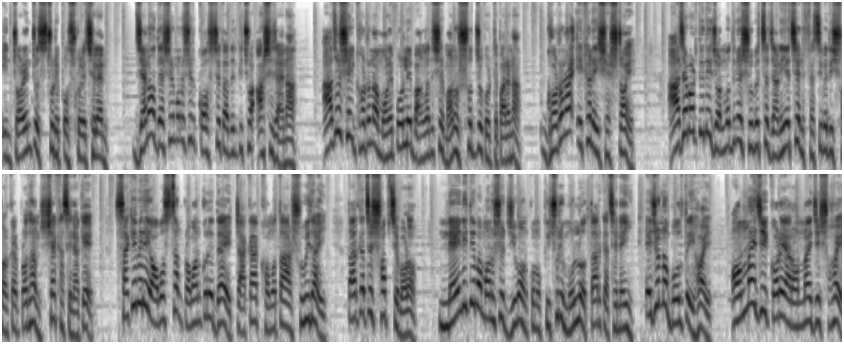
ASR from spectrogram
in Toronto story post করেছিলেন। যেন দেশের মানুষের কষ্টে তাদের কিছু আসে যায় না। আজও সেই ঘটনা মনে পড়লে বাংলাদেশের মানুষ সহ্য করতে পারে না। ঘটনা এখানেই শেষ নয়। আজ আবার তিনি জন্মদিনের শুভেচ্ছা জানিয়েছেন ফ্যাসিবাদী সরকার প্রধান শেখ হাসিনাকে। সাকিবের এই অবস্থান প্রমাণ করে দেয় টাকা, ক্ষমতা আর সুবিধাই তার কাছে সবচেয়ে বড়। ন্যায় নীতি বা মানুষের জীবন কোনো কিছুরই মূল্য তার কাছে নেই। এজন্য বলতেই হয়, অন্যায় যে করে আর অন্যায় যে সহে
